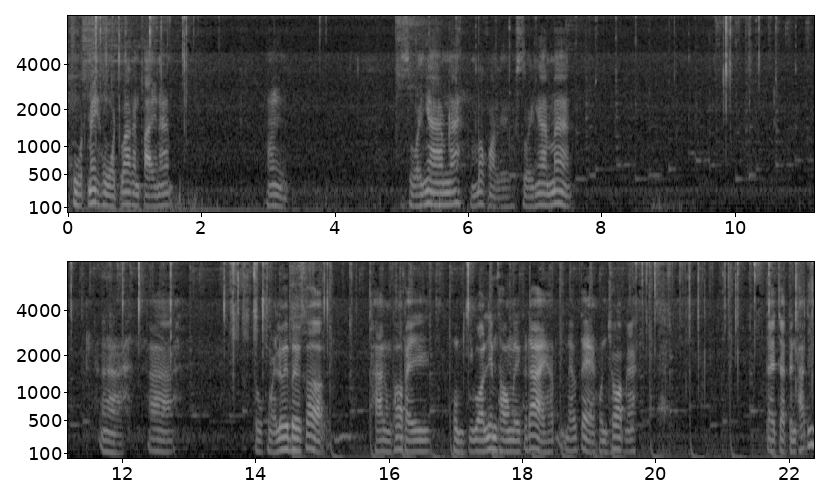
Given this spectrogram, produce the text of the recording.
โหดไม่โหดว่ากันไปนะครับสวยงามนะ ผมบอกก่อนเลย สวยงามมาก อ่า อ่า ถูกหวยรวยเบอร์ก็พาหลวงพ่อไปผมจีวรเลี่ยมทองเลยก็ได้ครับ แล้วแต่คนชอบนะ แต่จัดเป็นพระที่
